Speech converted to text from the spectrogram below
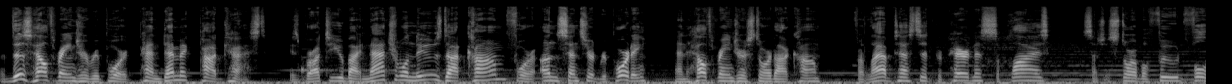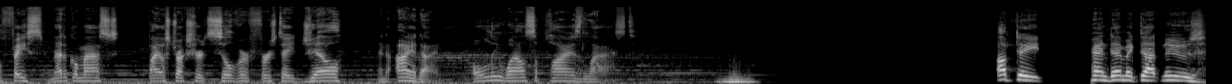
This Health Ranger Report Pandemic Podcast is brought to you by naturalnews.com for uncensored reporting and healthrangerstore.com for lab tested preparedness supplies such as storable food, full face medical masks, biostructured silver first aid gel, and iodine, only while supplies last. Update pandemic.news,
